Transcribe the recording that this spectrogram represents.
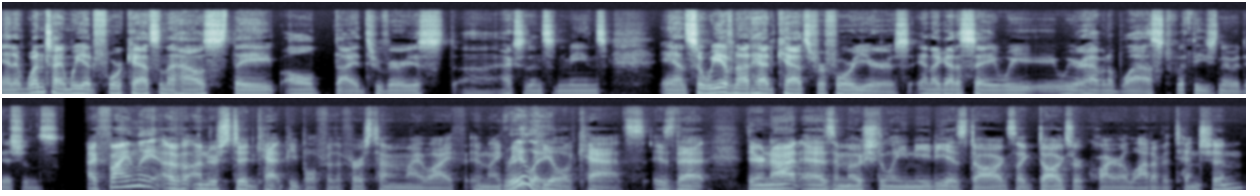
and at one time we had four cats in the house. They all died through various uh, accidents and means, and so we have not had cats for four years. And I got to say, we we are having a blast with these new additions. I finally have understood cat people for the first time in my life. And like really? the appeal of cats is that they're not as emotionally needy as dogs. Like dogs require a lot of attention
